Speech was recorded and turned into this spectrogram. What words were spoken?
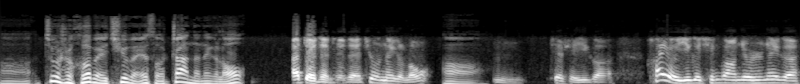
哦，就是河北区委所占的那个楼。啊，对对对对，就是那个楼。哦，嗯，这是一个。还有一个情况就是那个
